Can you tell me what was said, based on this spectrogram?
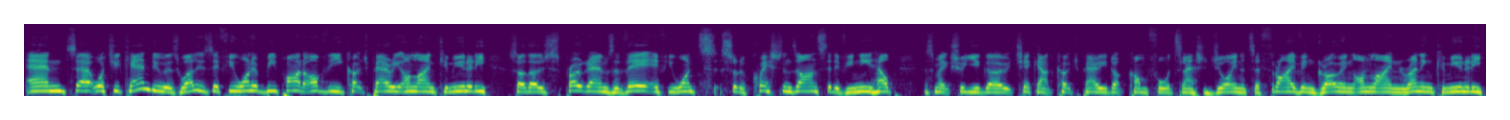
And uh, what you can do as well is if you want to be part of the Coach Parry online community, so those programs are there. If you want s- sort of questions answered, if you need help, just make sure you go check out coachparry.com forward slash join. It's a thriving, growing online running community.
